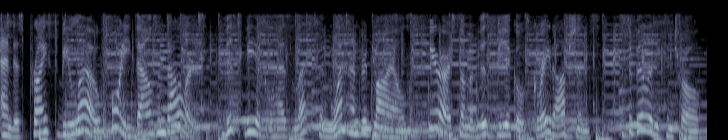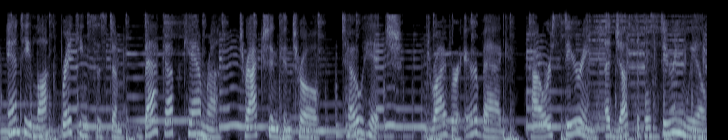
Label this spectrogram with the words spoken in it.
and is priced below $40,000. This vehicle has less than 100 miles. Here are some of this vehicle's great options. Stability control, anti-lock braking system, backup camera, traction control, tow hitch, driver airbag, power steering, adjustable steering wheel,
